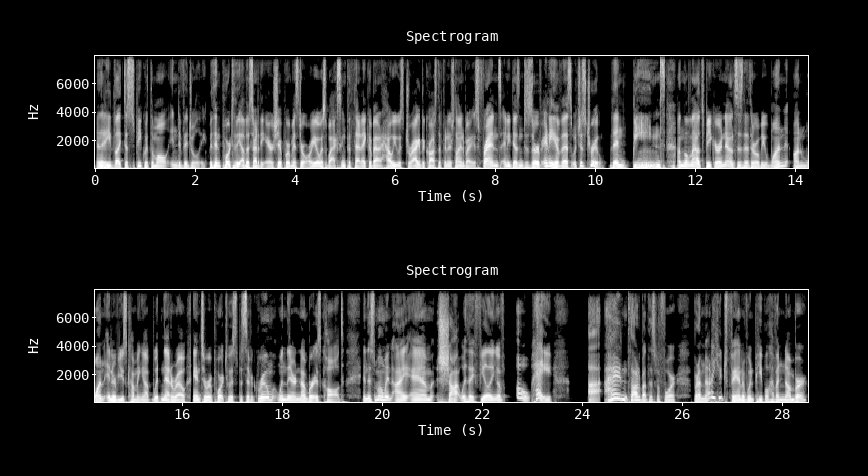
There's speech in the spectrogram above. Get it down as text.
and that he'd like to speak with them all individually. We then port to the other side of the airship where Mr. Oreo is waxing pathetic about how he was dragged across the finish line by his friends, and he doesn't deserve any of this, which is true. Then Beans on the loudspeaker announces that there will be one on one interviews coming up with Netero and to report to a specific room when their number is called. In this moment, I am shot with a feeling of, oh, hey, uh, I hadn't thought about this before, but I'm not a huge fan of when people have a number,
